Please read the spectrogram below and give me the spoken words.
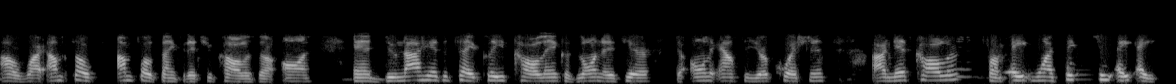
All right. I'm so I'm so thankful that you callers are on, and do not hesitate. Please call in because Lorna is here to only answer your questions. Our next caller from eight one six two eight eight.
